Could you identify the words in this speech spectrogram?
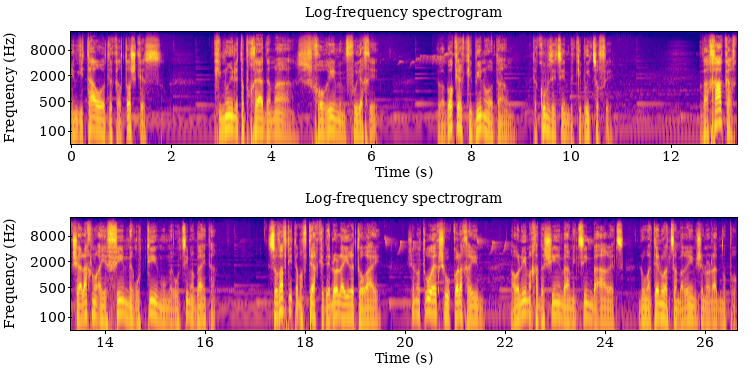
עם גיטרות וקרטושקס, כינוי לתפוחי אדמה, שחורים ומפויחים. ובבוקר קיבינו אותם את הקומזיצים בכיבוי צופי. ואחר כך, כשהלכנו עייפים, מרוטים ומרוצים הביתה, סובבתי את המפתח כדי לא להעיר את הוריי, שנותרו איכשהו כל החיים, העולים החדשים והאמיצים בארץ, לעומתנו הצמרים שנולדנו פה.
